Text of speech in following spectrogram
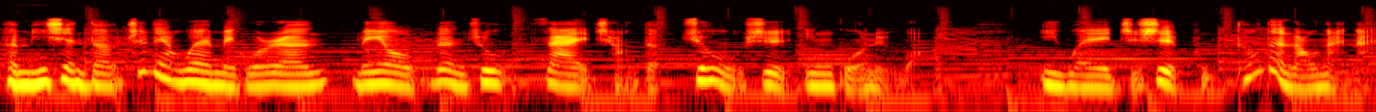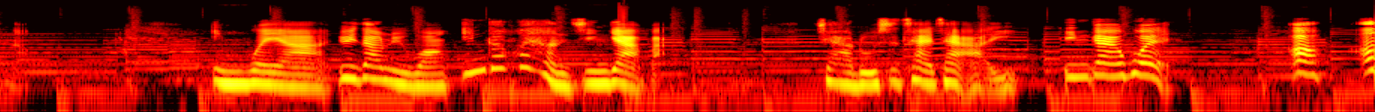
很明显的，这两位美国人没有认出在场的就是英国女王，以为只是普通的老奶奶呢。因为啊，遇到女王应该会很惊讶吧？假如是菜菜阿姨，应该会啊啊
